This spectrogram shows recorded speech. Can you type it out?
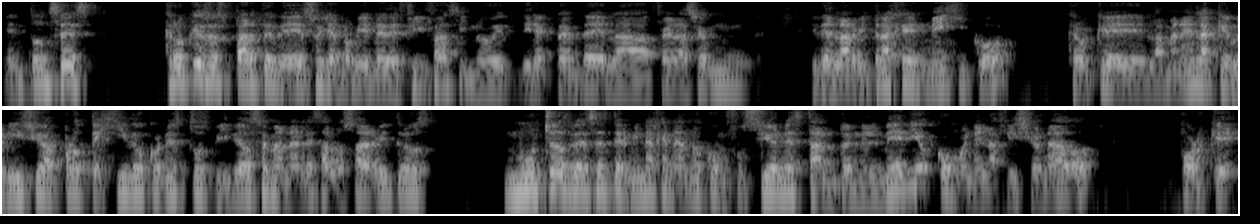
Entonces, creo que eso es parte de eso, ya no viene de FIFA, sino directamente de la Federación y del arbitraje en México. Creo que la manera en la que Bricio ha protegido con estos videos semanales a los árbitros muchas veces termina generando confusiones tanto en el medio como en el aficionado, porque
